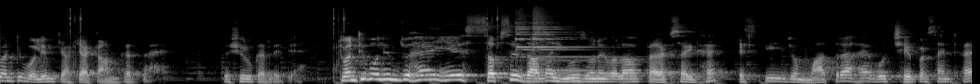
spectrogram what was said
20 वॉल्यूम क्या क्या काम करता है। तो शुरू कर लेते हैं। 20 वॉल्यूम जो है, ये सबसे ज़्यादा यूज़ होने वाला पैराक्साइड है। इसकी जो मात्रा है, वो 6 परसेंट है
